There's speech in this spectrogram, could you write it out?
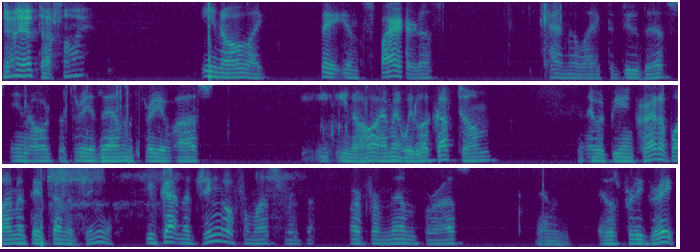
Yeah, yeah, definitely. You know, like they inspired us, kind of like to do this. You know, the three of them, the three of us. You know, I mean, we look up to them, and it would be incredible. I mean, they've done a jingle. You've gotten a jingle from us for the, or from them for us, and it was pretty great.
